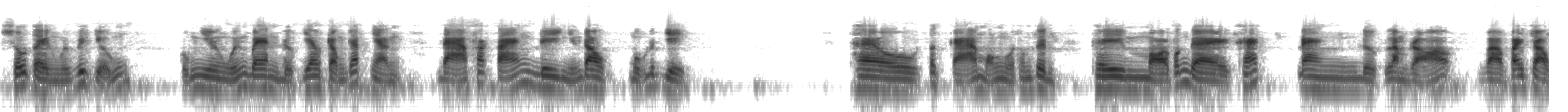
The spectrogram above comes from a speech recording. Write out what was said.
số tiền Nguyễn Viết Dũng cũng như Nguyễn Ben được giao trọng trách nhận đã phát tán đi những đâu, mục đích gì. Theo tất cả mọi nguồn thông tin thì mọi vấn đề khác đang được làm rõ và vai trò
